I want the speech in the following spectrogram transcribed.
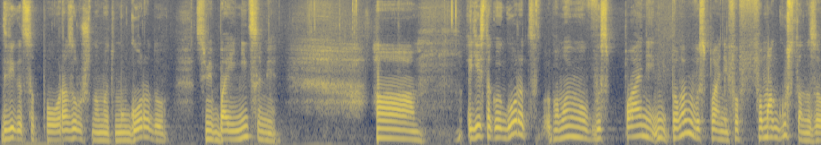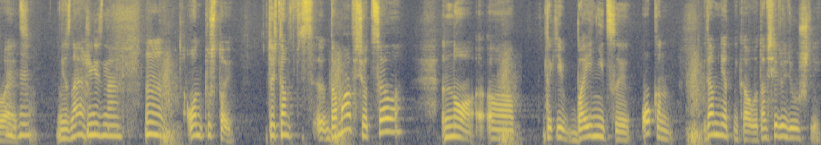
двигаться по разрушенному этому городу с этими бойницами. А, есть такой город, по-моему, в Испании, по-моему, в Испании, Фомагуста называется. Не знаешь? Не знаю. Он пустой. То есть там дома, все цело, но э, такие бойницы окон, и там нет никого, там все люди ушли.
